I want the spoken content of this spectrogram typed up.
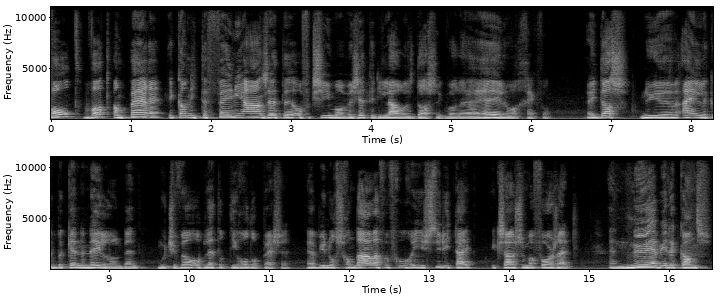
Volt, watt, ampère. Ik kan die tv niet aanzetten of ik zie hem alweer zitten, die Laurens Das. Ik word er helemaal gek van. hey Das, nu je eindelijk een bekende Nederlander bent, moet je wel opletten op die roddelpersen. Heb je nog schandalen van vroeger in je studietijd? Ik zou ze maar voor zijn. En nu heb je de kans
